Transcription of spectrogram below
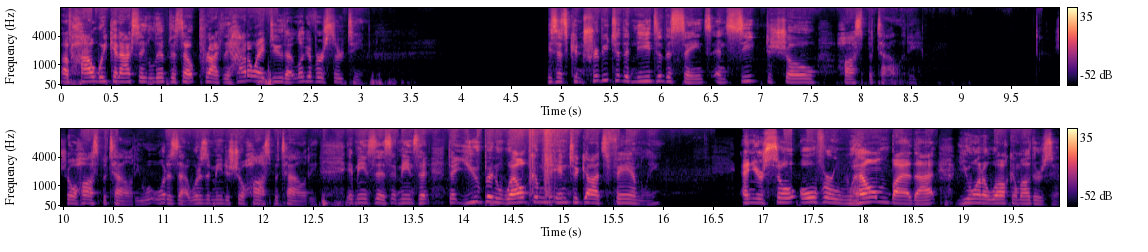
of how we can actually live this out practically. How do I do that? Look at verse 13. He says, Contribute to the needs of the saints and seek to show hospitality. Show hospitality. What is that? What does it mean to show hospitality? It means this it means that, that you've been welcomed into God's family, and you're so overwhelmed by that, you want to welcome others in.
